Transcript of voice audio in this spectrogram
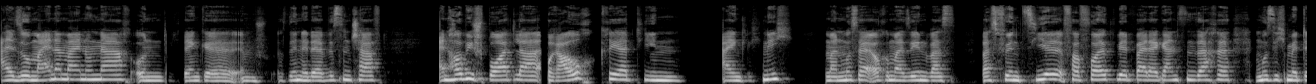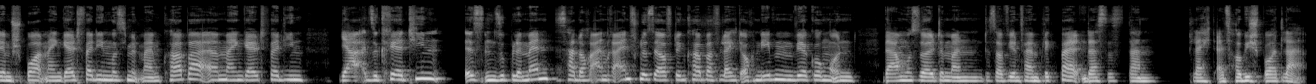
Also meiner Meinung nach und ich denke im Sinne der Wissenschaft, ein Hobbysportler braucht Kreatin eigentlich nicht. Man muss halt auch immer sehen, was was für ein Ziel verfolgt wird bei der ganzen Sache. Muss ich mit dem Sport mein Geld verdienen? Muss ich mit meinem Körper äh, mein Geld verdienen? Ja, also Kreatin ist ein Supplement. Es hat auch andere Einflüsse auf den Körper, vielleicht auch Nebenwirkungen. Und da muss, sollte man das auf jeden Fall im Blick behalten, dass es dann vielleicht als Hobbysportler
